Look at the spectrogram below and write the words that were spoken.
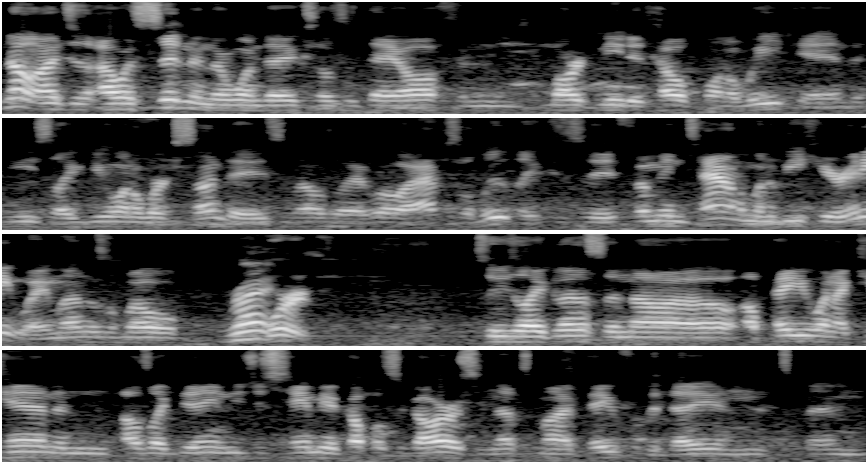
no, I just I was sitting in there one day because it was a day off, and Mark needed help on a weekend, and he's like, "Do you want to work Sundays?" And I was like, "Well, absolutely, because if I'm in town, I'm going to be here anyway. Might as well right. work." So he's like, "Listen, uh, I'll pay you when I can." And I was like, "Dan, you just hand me a couple cigars, and that's my pay for the day." And it's been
